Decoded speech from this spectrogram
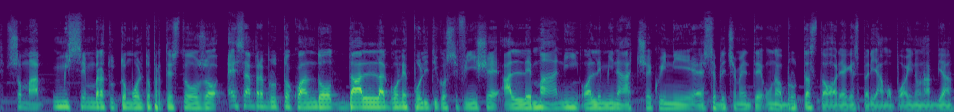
insomma mi sembra tutto molto pretestoso. È sempre brutto quando dall'agone politico si finisce alle mani o alle minacce, quindi è semplicemente una brutta storia che speriamo poi non abbia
